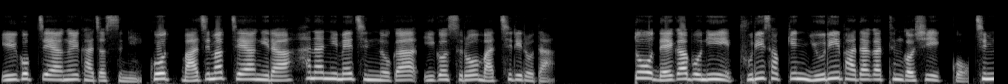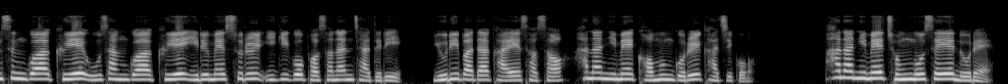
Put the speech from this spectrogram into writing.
일곱 재앙을 가졌으니 곧 마지막 재앙이라 하나님의 진노가 이것으로 마치리로다. 또 내가 보니 불이 섞인 유리 바다 같은 것이 있고 짐승과 그의 우상과 그의 이름의 수를 이기고 벗어난 자들이 유리 바다 가에 서서 하나님의 검은 고를 가지고 하나님의 종 모세의 노래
